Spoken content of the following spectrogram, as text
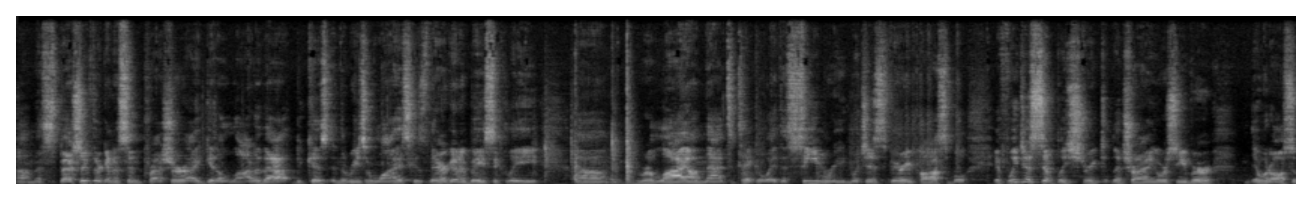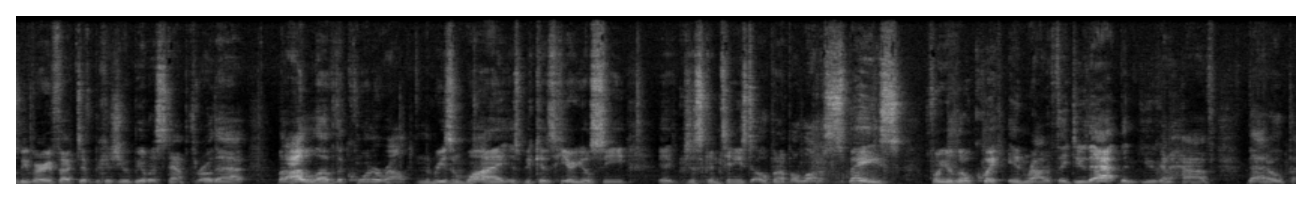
um, especially if they're going to send pressure. I get a lot of that because, and the reason why is because they're going to basically um, rely on that to take away the seam read, which is very possible. If we just simply streaked the triangle receiver, it would also be very effective because you would be able to snap throw that. But I love the corner route, and the reason why is because here you'll see it just continues to open up a lot of space for your little quick in route. If they do that, then you're going to have that open.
